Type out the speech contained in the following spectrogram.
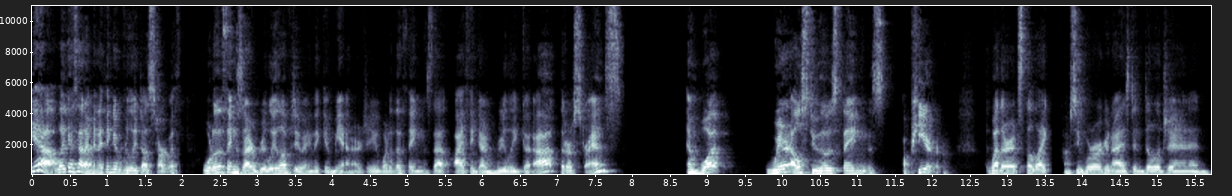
Yeah, like I said, I mean, I think it really does start with what are the things that I really love doing that give me energy? What are the things that I think I'm really good at that are strengths? And what, where else do those things appear? Whether it's the like, I'm super organized and diligent and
